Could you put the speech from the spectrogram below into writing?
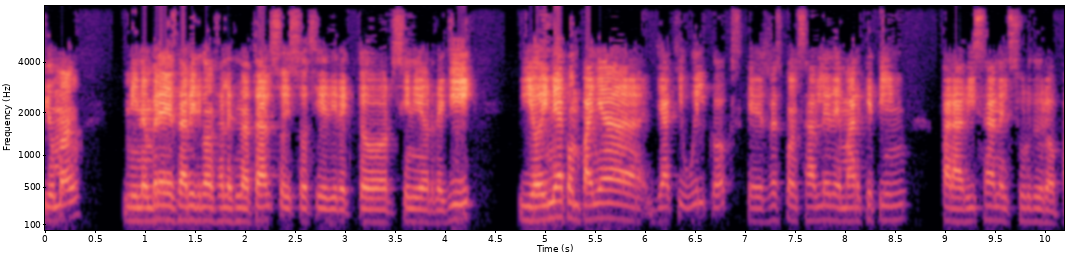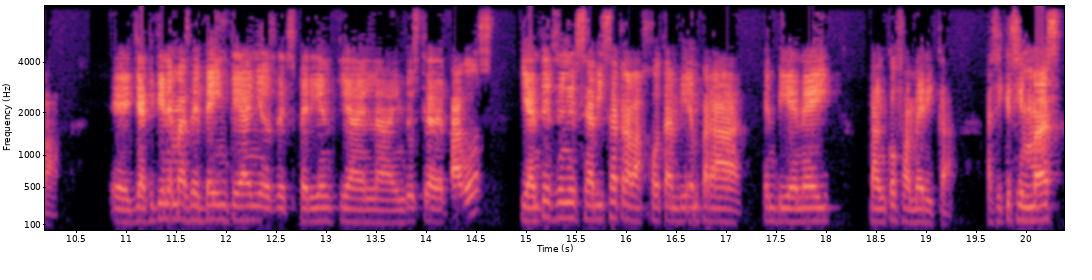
Human. Mi nombre es David González Natal, soy socio y director senior de GIG y hoy me acompaña Jackie Wilcox, que es responsable de marketing para Visa en el sur de Europa. Eh, Jackie tiene más de 20 años de experiencia en la industria de pagos y antes de unirse a Visa trabajó también para MBNA Bank of America. Así que sin más,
